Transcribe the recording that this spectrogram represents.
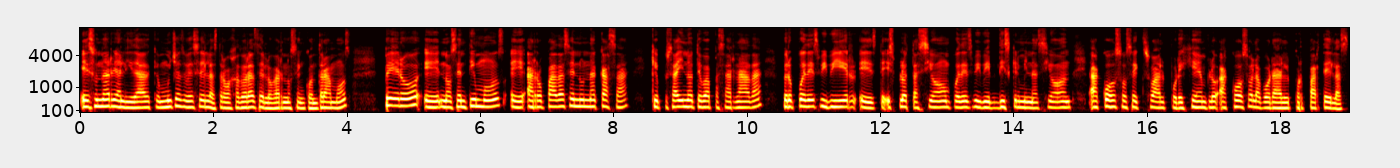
es una realidad que muchas veces las trabajadoras del hogar nos encontramos, pero eh, nos sentimos eh, arropadas en una casa que pues ahí no te va a pasar nada, pero puedes vivir este, explotación, puedes vivir discriminación, acoso sexual, por ejemplo, acoso laboral por parte de las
